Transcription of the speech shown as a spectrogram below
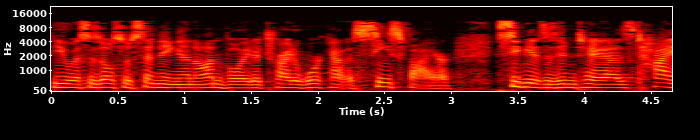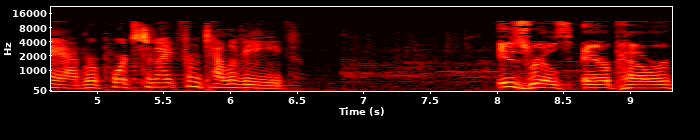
The U.S. is also sending an envoy to try to work out a ceasefire. CBS's Imtiaz Tyab reports tonight from Tel Aviv. Israel's air power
